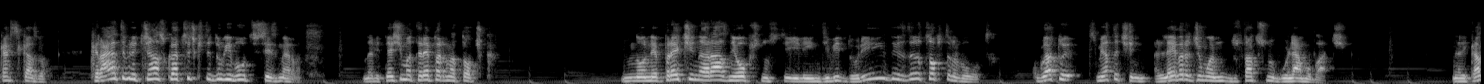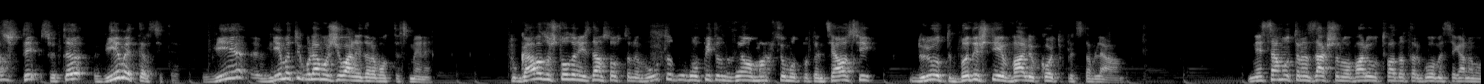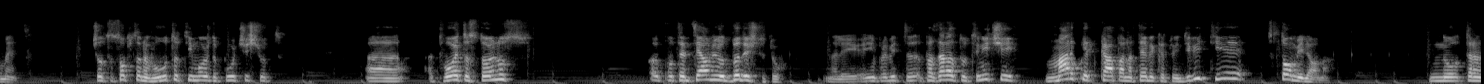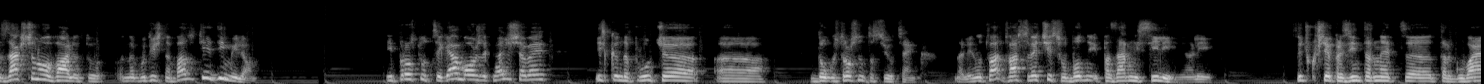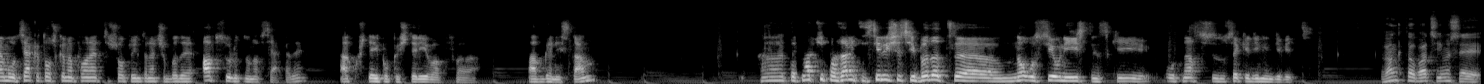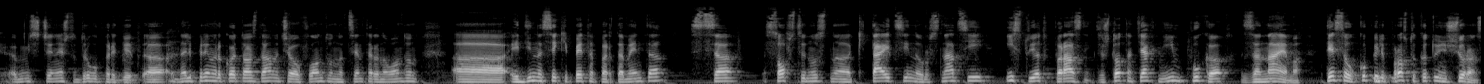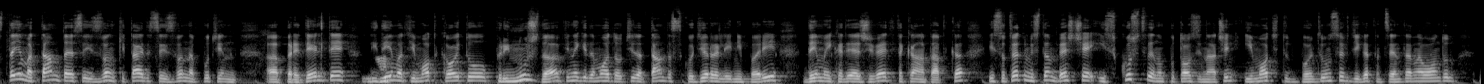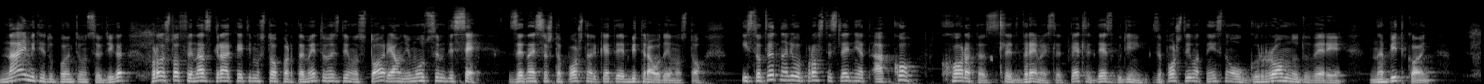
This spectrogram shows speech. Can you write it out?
как се казва, крайната величина, с която всичките други валути се измерват. Нали, те ще имат реперна точка. Но не пречи на разни общности или индивид дори да издадат собствена валута. Когато смята, че левераджа му е достатъчно голям обаче. Нали, казвате, света, вие ме търсите. Вие, вие имате голямо желание да работите с мене. Тогава защо да не издам собствена валута, за да опитам да взема максимум от потенциала си, дори от бъдещия валю, който представлявам. Не само транзакционал валю от това да търгуваме сега на момента защото със собствена валута ти можеш да получиш от а, твоята стойност потенциално и от бъдещето. Нали, пазарът оцени, че маркет капа на тебе като индивид ти е 100 милиона. Но transactional value на годишна база ти е 1 милион. И просто от сега можеш да кажеш, абе, искам да получа а, дългосрочната си оценка. Нали? Но това, това са вече свободни пазарни сили. Нали? Всичко ще е през интернет, търговаемо от всяка точка на планета, защото интернет ще бъде абсолютно навсякъде, ако ще и по пещери в Афганистан. А, така че пазарните сили ще си бъдат а, много силни и истински, отнасящи до всеки един индивид. Ванката обаче имаше, мисля, че е нещо друго предвид. А, нали, пример, който аз давам, че в Лондон, на центъра на Лондон, а, един на всеки пет апартамента са собственост на китайци, на руснаци и стоят празни, защото на тях не им пука за найема. Те са окупили просто като иншуранс. Та има там да са извън Китай, да са извън на Путин а, пределите и да имат имот, който при нужда винаги да могат да отидат там, да складирали ни пари, да има и къде да живеят и така нататък. И съответно мислям беше, че изкуствено по този начин имотите допълнително се вдигат на центъра на Лондон, наймите допълнително се вдигат, просто защото в една сграда, където има 100 апартамента, вместо да има 100, реално има 80. за една и съща почта, нали, където е, би трябвало да има 100. И съответно нали, въпросът е следният, ако хората след време, след 5 10 години, започнат да имат наистина огромно доверие на биткоин,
